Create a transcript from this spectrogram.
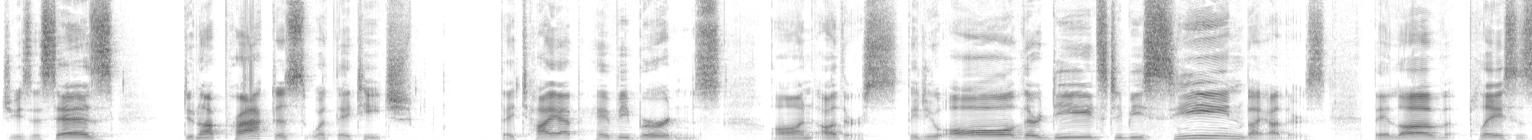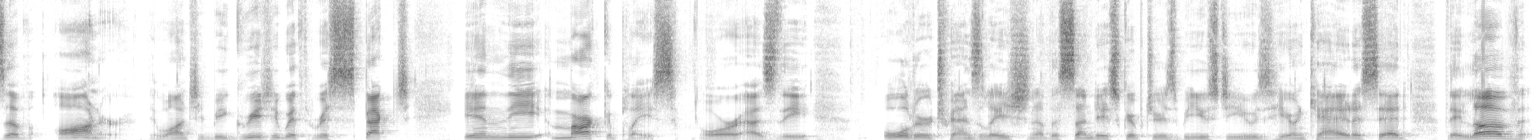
Jesus says, do not practice what they teach. They tie up heavy burdens on others. They do all their deeds to be seen by others. They love places of honor. They want to be greeted with respect in the marketplace, or as the older translation of the Sunday scriptures we used to use here in Canada said, they love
